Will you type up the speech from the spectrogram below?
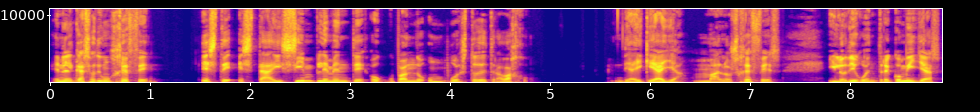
En el caso de un jefe, este está ahí simplemente ocupando un puesto de trabajo. De ahí que haya malos jefes, y lo digo entre comillas,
